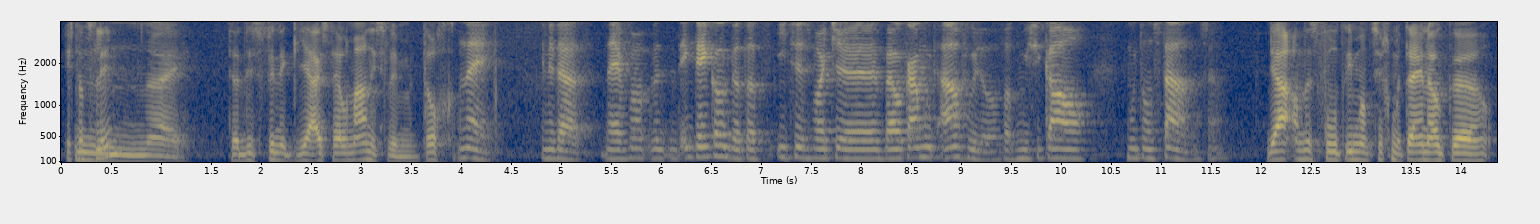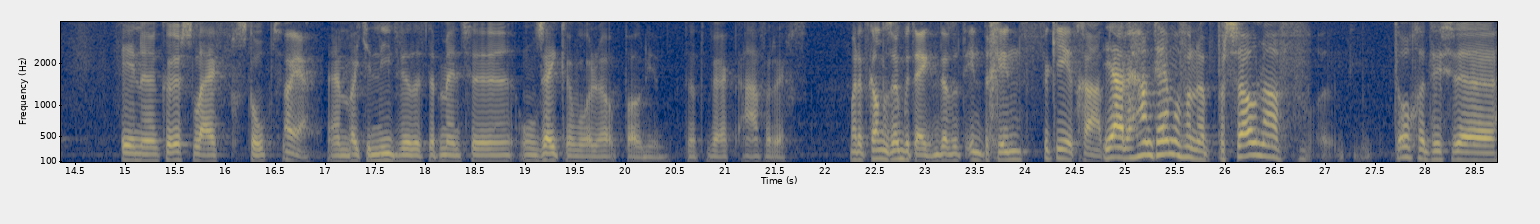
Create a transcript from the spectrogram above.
Is dat slim? Mm, Nee, dat is, vind ik juist helemaal niet slim, toch? Nee, inderdaad. Nee, van, ik denk ook dat dat iets is wat je bij elkaar moet aanvoelen. Of wat muzikaal moet ontstaan. Zo. Ja, anders voelt iemand zich meteen ook eh, in een keurslijf gestopt. Oh ja. En wat je niet wil is dat mensen onzeker worden op het podium. Dat werkt averechts. Maar dat kan dus ook betekenen dat het in het begin verkeerd gaat. Ja, dat hangt helemaal van de persoon af. Toch, het is eh,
